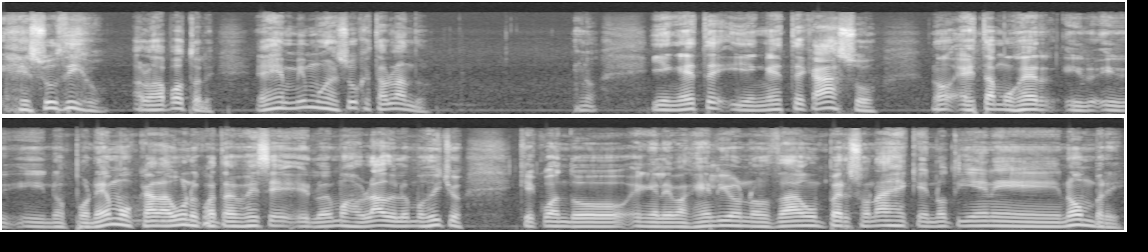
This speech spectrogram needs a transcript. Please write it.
Jesús dijo a los apóstoles, es el mismo Jesús que está hablando. Y en este, y en este caso, ¿no? esta mujer, y, y- y nos ponemos cada uno, cuántas veces eh, lo hemos hablado y lo hemos dicho, que cuando en el Evangelio nos da un personaje que no tiene nombre,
